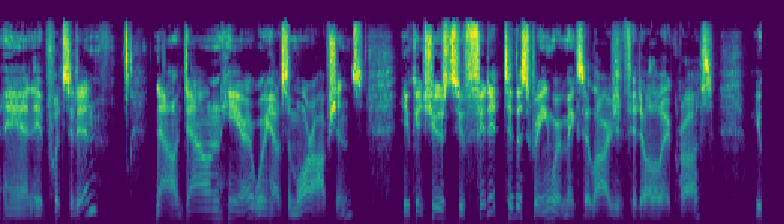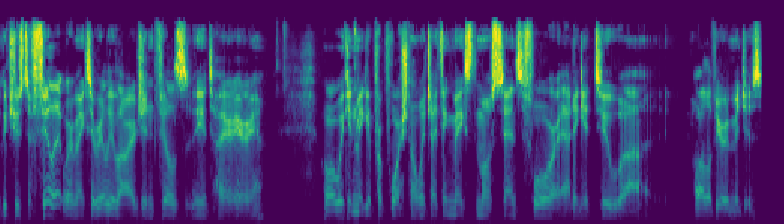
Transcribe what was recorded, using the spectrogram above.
And it puts it in. Now, down here, we have some more options. You can choose to fit it to the screen where it makes it large and fit all the way across. You could choose to fill it where it makes it really large and fills the entire area. Or we can make it proportional, which I think makes the most sense for adding it to uh, all of your images.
